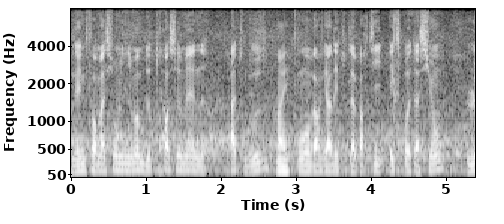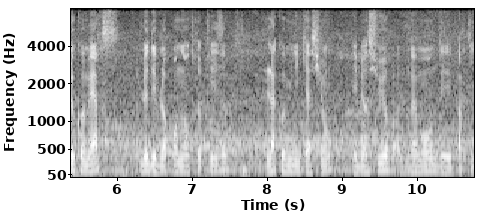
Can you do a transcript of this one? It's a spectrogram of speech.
On a une formation minimum de trois semaines à Toulouse, Ouais. où on va regarder toute la partie exploitation, le commerce, le développement de l'entreprise, la communication et bien sûr vraiment des parties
